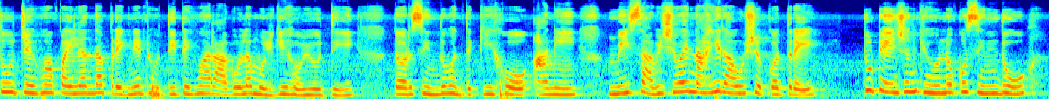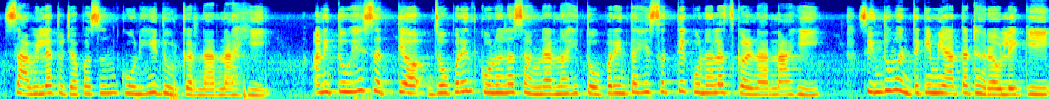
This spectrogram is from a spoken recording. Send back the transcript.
तू जेव्हा पहिल्यांदा प्रेग्नेंट होती तेव्हा राघवला मुलगी हवी होती. तर सिंधू म्हणते की हो आणि मी सावीशिवाय नाही राहू शकत रे. तू टेन्शन घेऊ नको सिंधू. सावीला तुझ्यापासून कोणीही दूर करणार नाही. आणि तू हे सत्य जोपर्यंत कुणाला सांगणार नाही तोपर्यंत हे सत्य कुणालाच कळणार नाही. सिंधू म्हणते की मी आता ठरवले की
